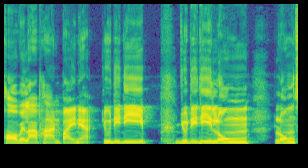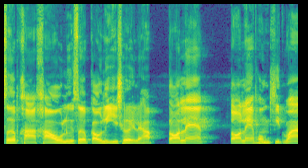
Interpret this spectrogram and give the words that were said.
พอเวลาผ่านไปเนี่ยอยู่ดีๆอยู่ดีๆลงลงเซิร์ฟคาเคาหรือเซิร์ฟเกาหลีเฉยเลยครับ ตอนแรกตอนแรกผมคิดว่า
